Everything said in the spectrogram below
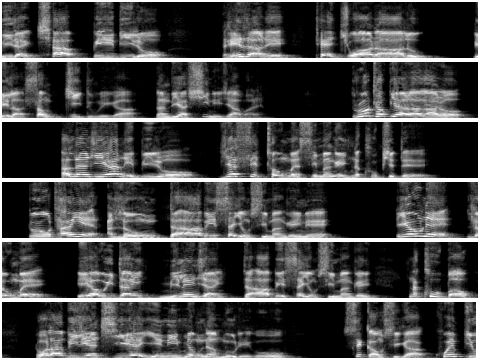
မိတိုက်ချပေးပြီးတော့တရင်စာတွေထက်ကြွားတာလို့လေလာစောင့်ကြည့်သူတွေကတန်တရားရှိနေကြပါတယ်သူတို့ထောက်ပြတာကတော့အလန်ဂျီကနေပြီးတော့ရက်စစ်ထုတ်မဲ့စီမံကိန်းနှစ်ခုဖြစ်တဲ့ တိုယိုထိုင်းရဲ့အလုံးဓာတ်အားပေးစက်ရုံစီမံကိန်းနဲ့တရုတ်နဲ့လုံမဲ့ ARV တိုင်းမီလင်းကြိုင်ဓာတ်အားပေးစက်ရုံစီမံကိန်းနှစ်ခုပေါင်းဒေါ်လာဘီလီယံချီတဲ့ယင်းနှိမြုပ်နှံမှုတွေကိုစစ်ကောင်စီကခွင့်ပြု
